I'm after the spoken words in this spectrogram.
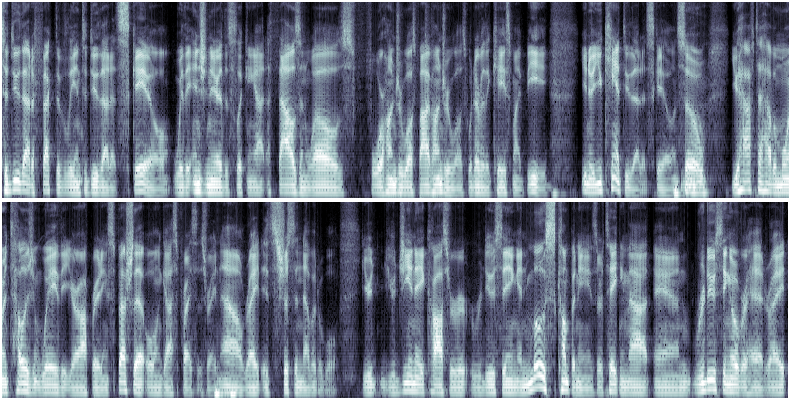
to do that effectively and to do that at scale with an engineer that's looking at a thousand wells 400 wells 500 wells whatever the case might be you know you can't do that at scale and so you have to have a more intelligent way that you're operating, especially at oil and gas prices right now, right? It's just inevitable. Your your G&A costs are reducing and most companies are taking that and reducing overhead, right?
